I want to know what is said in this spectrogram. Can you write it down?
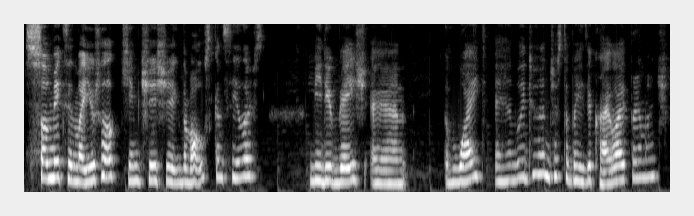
So mixing my usual Kimchi Shake the Most concealers, medium beige and white, and we're doing just a basic highlight pretty much.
